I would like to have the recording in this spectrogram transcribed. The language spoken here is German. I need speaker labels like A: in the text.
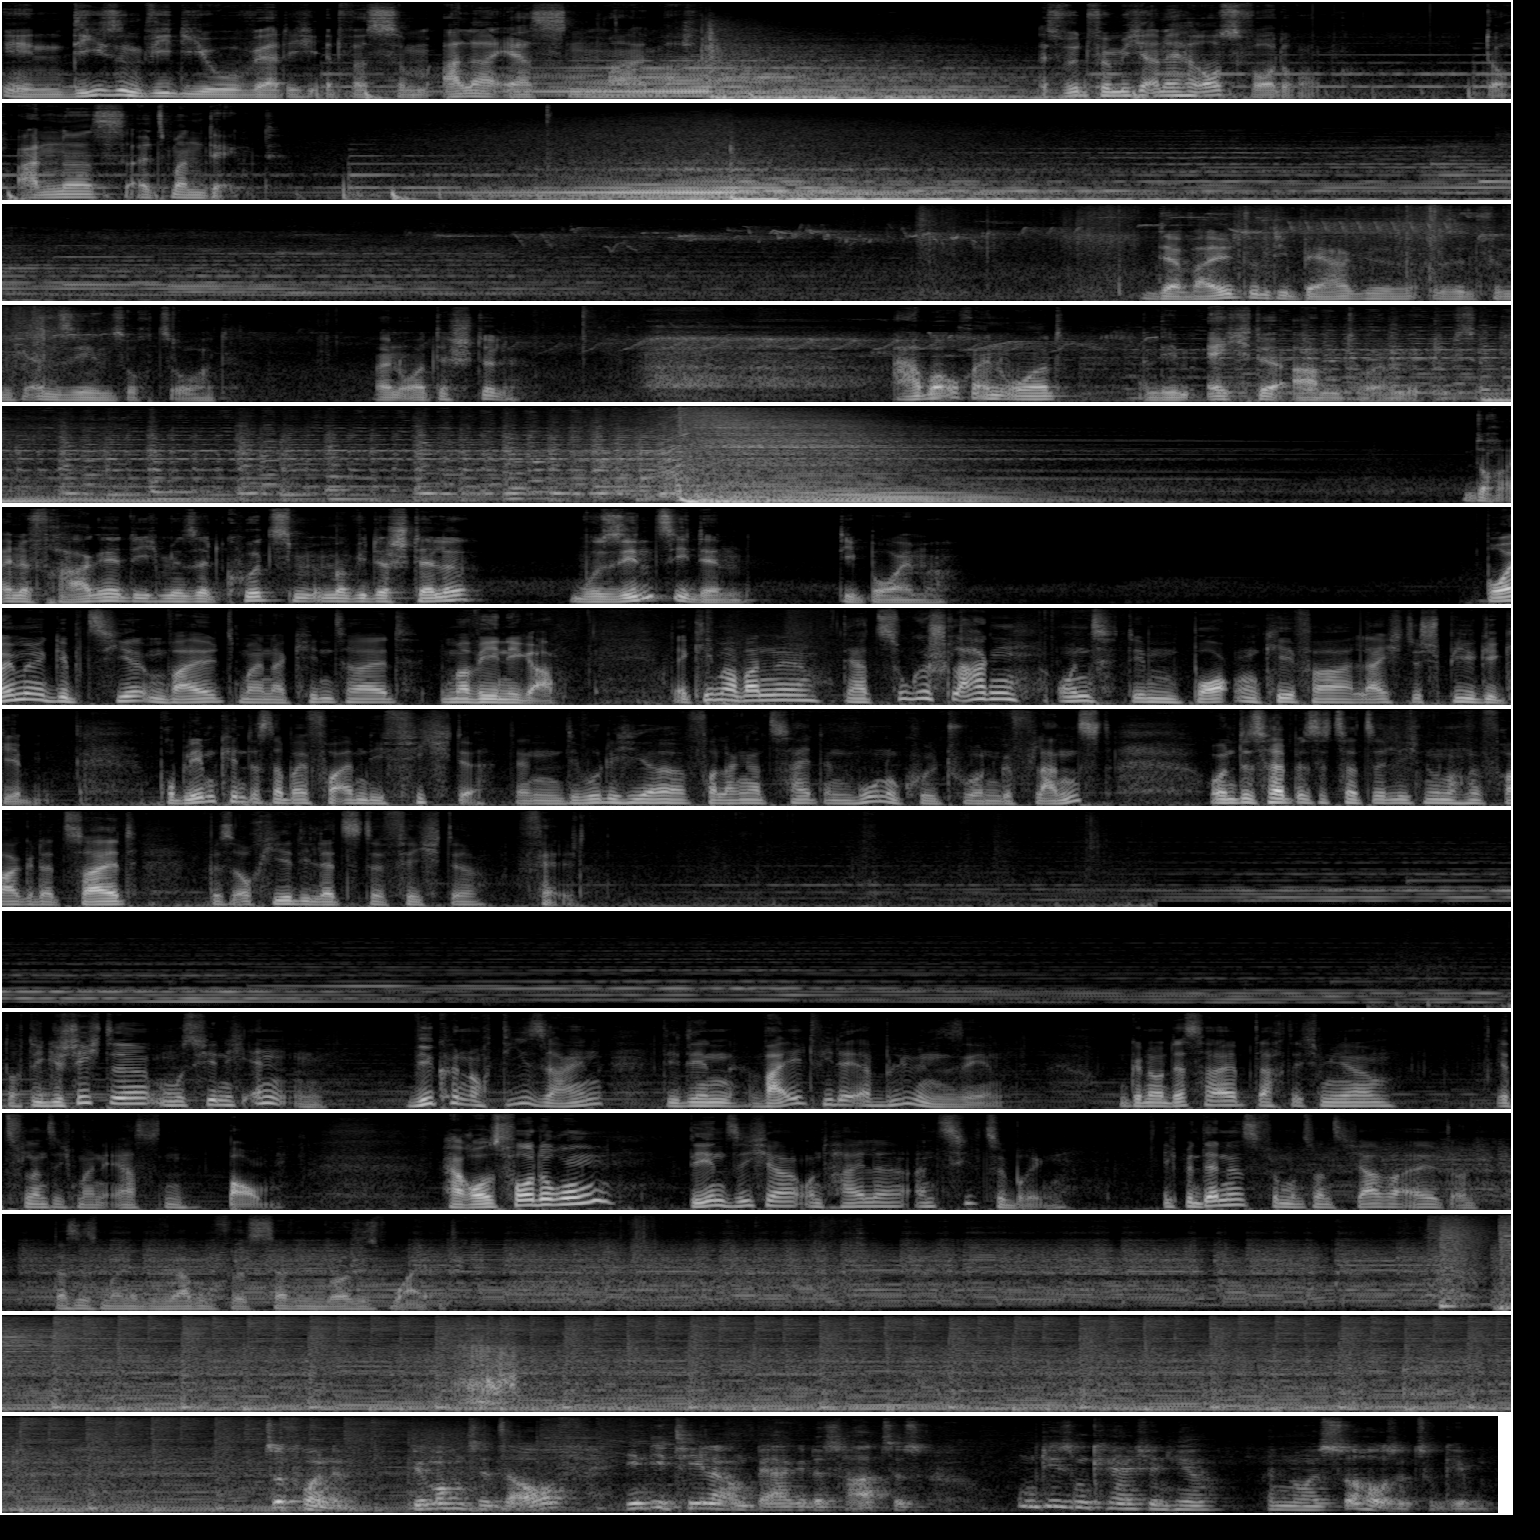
A: In diesem Video werde ich etwas zum allerersten Mal machen. Es wird für mich eine Herausforderung, doch anders als man denkt. Der Wald und die Berge sind für mich ein Sehnsuchtsort. Ein Ort der Stille. Aber auch ein Ort, an dem echte Abenteuer möglich sind. Doch eine Frage, die ich mir seit kurzem immer wieder stelle, wo sind sie denn, die Bäume?
B: Bäume gibt es hier im Wald meiner Kindheit immer weniger. Der Klimawandel, der hat zugeschlagen und dem Borkenkäfer leichtes Spiel gegeben. Problemkind ist dabei vor allem die Fichte, denn die wurde hier vor langer Zeit in Monokulturen gepflanzt und deshalb ist es tatsächlich nur noch eine Frage der Zeit, bis auch hier die letzte Fichte fällt. Doch die Geschichte muss hier nicht enden. Wir können auch die sein, die den Wald wieder erblühen sehen. Und genau deshalb dachte ich mir, jetzt pflanze ich meinen ersten Baum. Herausforderung, den sicher und heile ans Ziel zu bringen. Ich bin Dennis, 25 Jahre alt und das ist meine Bewerbung für Seven vs. Wild. So Freunde, wir machen uns jetzt auf in die Täler und Berge des Harzes, um diesem Kerlchen hier ein neues Zuhause zu geben.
